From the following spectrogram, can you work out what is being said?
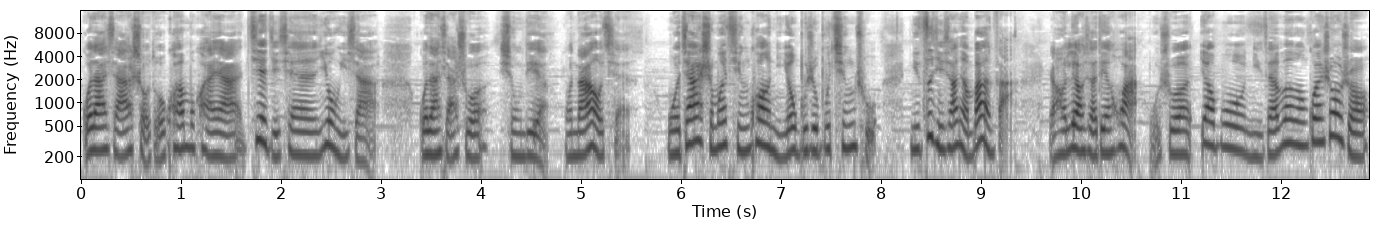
郭大侠手头宽不宽呀？借几千用一下。郭大侠说：“兄弟，我哪有钱？我家什么情况你又不是不清楚，你自己想想办法。”然后撂下电话，我说：“要不你再问问怪兽兽？”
